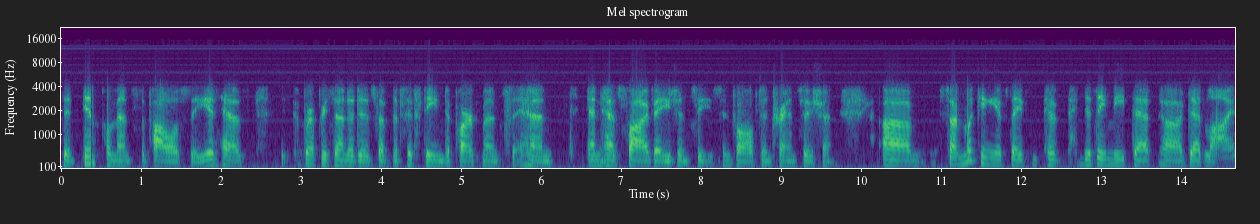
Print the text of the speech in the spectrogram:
that implements the policy. It has representatives of the 15 departments and and has five agencies involved in transition. Um, so I'm looking if they did they meet that uh, deadline,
